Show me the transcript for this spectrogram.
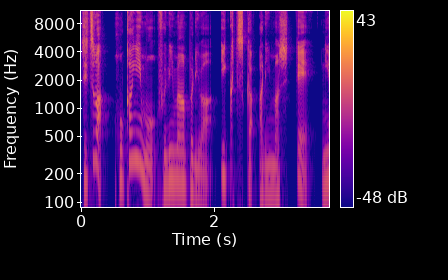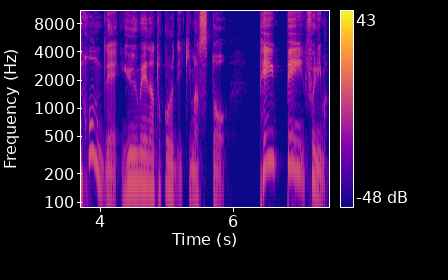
実は他にもフリマアプリはいくつかありまして、日本で有名なところでいきますと、PayPay フリマ、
